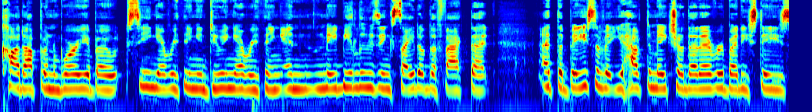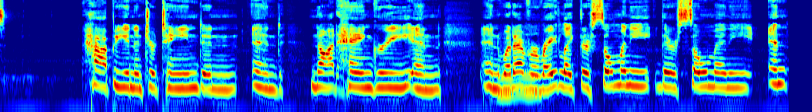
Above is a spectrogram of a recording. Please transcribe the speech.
caught up and worry about seeing everything and doing everything and maybe losing sight of the fact that at the base of it you have to make sure that everybody stays happy and entertained and and not hangry and and whatever mm-hmm. right? Like there's so many there's so many and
